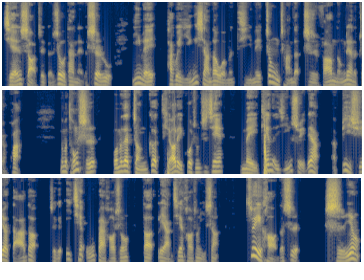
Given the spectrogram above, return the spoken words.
减少这个肉蛋奶的摄入，因为它会影响到我们体内正常的脂肪能量的转化。那么同时，我们在整个调理过程之间，每天的饮水量啊，必须要达到这个一千五百毫升到两千毫升以上。最好的是使用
